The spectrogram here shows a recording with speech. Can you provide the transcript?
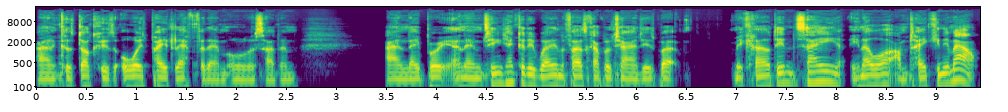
and because Doku's always played left for them all of a sudden, and they brought and then Zinchenko did well in the first couple of challenges, but Mikel didn't say, you know what, I'm taking him out.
